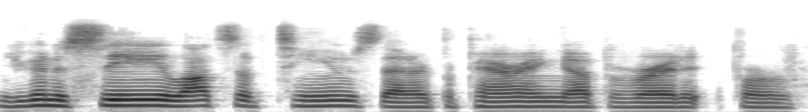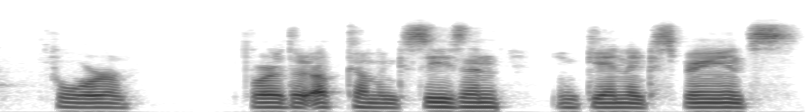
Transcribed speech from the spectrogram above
you're going to see lots of teams that are preparing up for for for for their upcoming season and gain experience.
